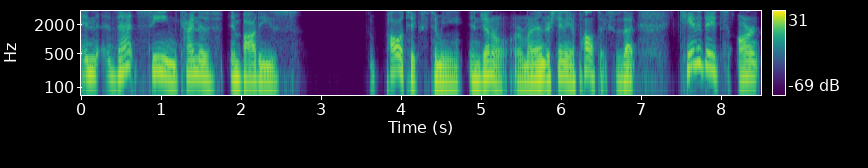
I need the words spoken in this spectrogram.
and that scene kind of embodies politics to me in general, or my understanding of politics is that candidates aren't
